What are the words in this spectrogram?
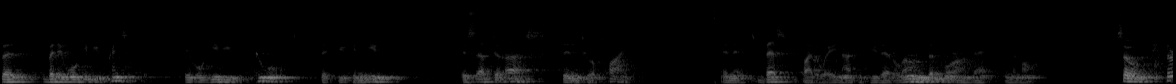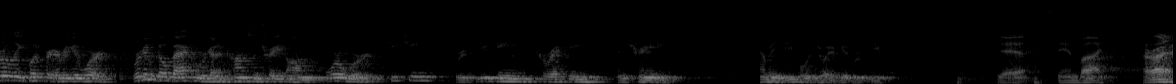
But, but it will give you principles. It will give you tools that you can use. It's up to us then to apply them. And it's best, by the way, not to do that alone, but more on that in a moment. So, thoroughly equipped for every good work. We're going to go back and we're going to concentrate on four words teaching, rebuking, correcting, and training. How many people enjoy a good rebuke? Yeah, stand by. All right.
